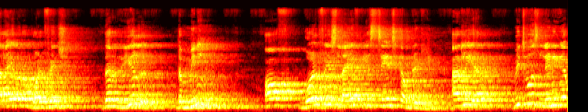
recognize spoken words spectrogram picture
arrival of goldfinch, the real the meaning of goldfinch life is changed completely. Earlier, which was leading a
